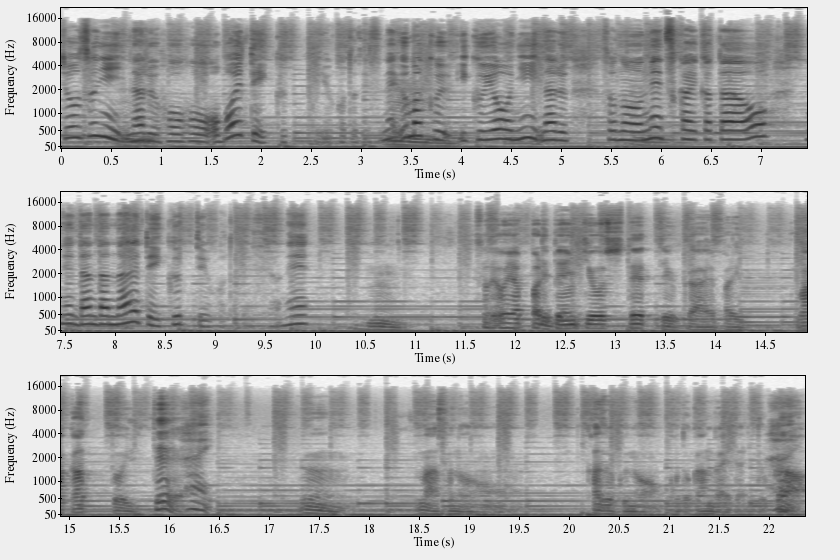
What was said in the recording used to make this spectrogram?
上手になる方法を覚えていくっていうことですね、ううんまくいくようになるそのね使い方をねだんだん慣れていくっていうことですよね。うん、それをやっぱり勉強してっていうかやっぱり分かっといて、はい。うん、まあその家族のこと考えたりとか、は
